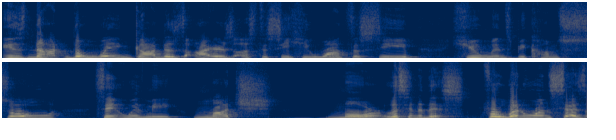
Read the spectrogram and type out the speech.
is not the way God desires us to see. He wants to see humans become so, say it with me, much more. Listen to this. For when one says,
